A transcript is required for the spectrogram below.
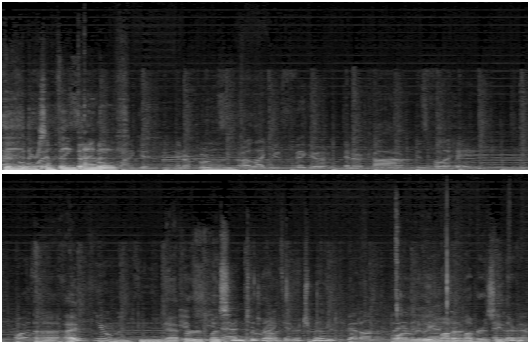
bin or something, kind of. Uh, I've never listened to Jonathan Richman or really the Modern Lovers either.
